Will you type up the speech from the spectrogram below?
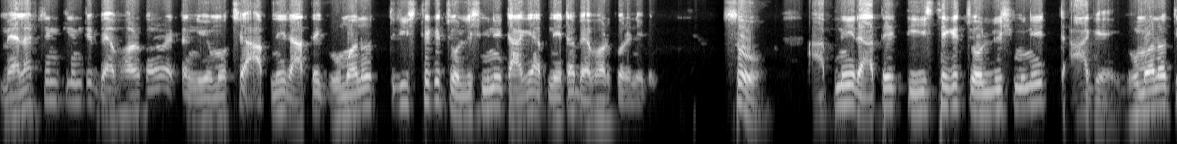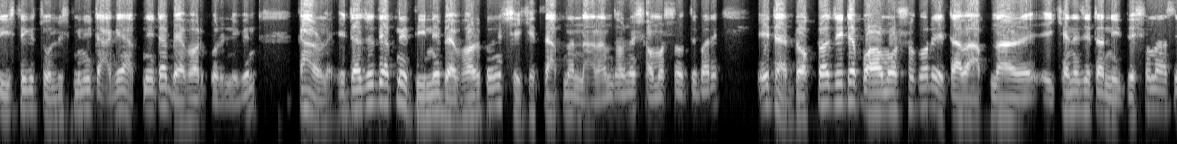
মেলাট্রিন ক্রিমটি ব্যবহার করার একটা নিয়ম হচ্ছে আপনি রাতে ঘুমানোর ত্রিশ থেকে চল্লিশ মিনিট আগে আপনি এটা ব্যবহার করে নেবেন। সো আপনি রাতে তিরিশ থেকে চল্লিশ মিনিট আগে, ঘুমানো তিরিশ থেকে চল্লিশ মিনিট আগে আপনি এটা ব্যবহার করে নেবেন। কারণ এটা যদি আপনি দিনে ব্যবহার করেন, সেক্ষেত্রে আপনার নানান ধরনের সমস্যা হতে পারে। এটা ডক্টর যেটা পরামর্শ করে, এটা আপনার এইখানে যেটা নির্দেশনা আছে,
